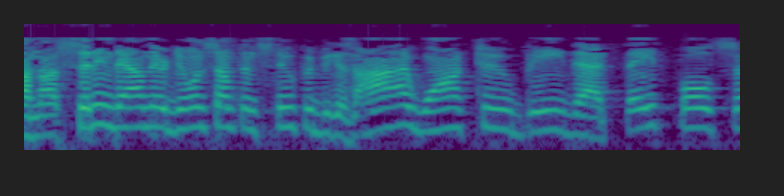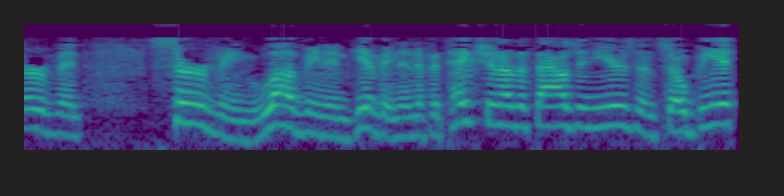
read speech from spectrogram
I'm not sitting down there doing something stupid because I want to be that faithful servant serving, loving, and giving. And if it takes you another thousand years, then so be it.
